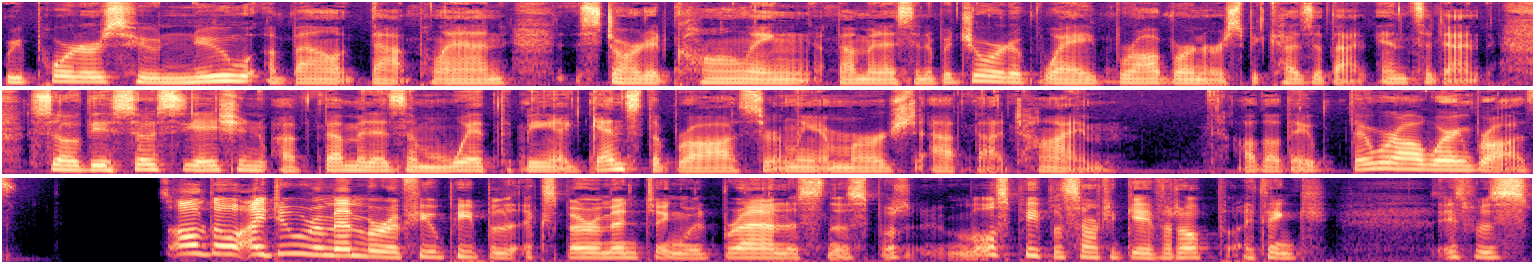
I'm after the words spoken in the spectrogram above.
reporters who knew about that plan started calling feminists in a pejorative way bra burners because of that incident. So the association of feminism with being against the bra certainly emerged at that time, although they, they were all wearing bras. Although I do remember a few people experimenting with bralessness, but most people sort of gave it up. I think it was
